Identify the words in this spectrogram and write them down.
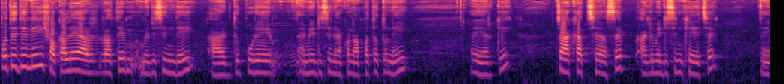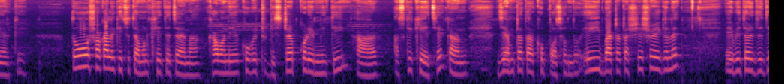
প্রতিদিনই সকালে আর রাতে মেডিসিন দেই, আর দুপুরে মেডিসিন এখন আপাতত নেই, এই আর কি। চা খাচ্ছে আসে আগে মেডিসিন খেয়েছে, এই আর কি। তো সকালে কিছু তেমন খেতে চায় না। খাওয়া নিয়ে খুব একটু ডিস্টার্ব করে এমনিতেই আর আজকে খেয়েছে কারণ জ্যামটা তার খুব পছন্দ। এই বাটাটা শেষ হয়ে গেলে এর ভিতরে যদি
